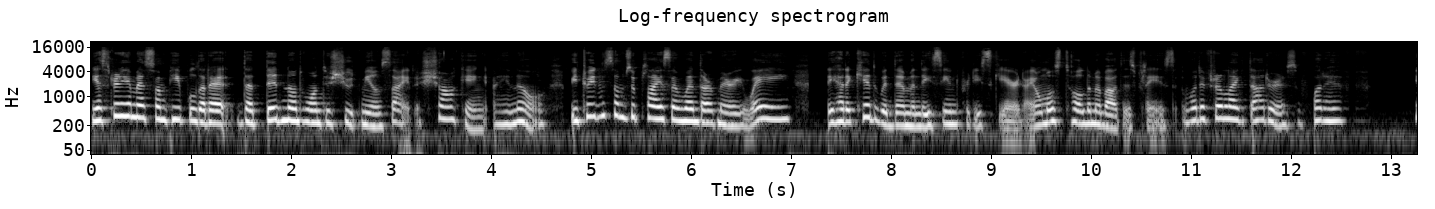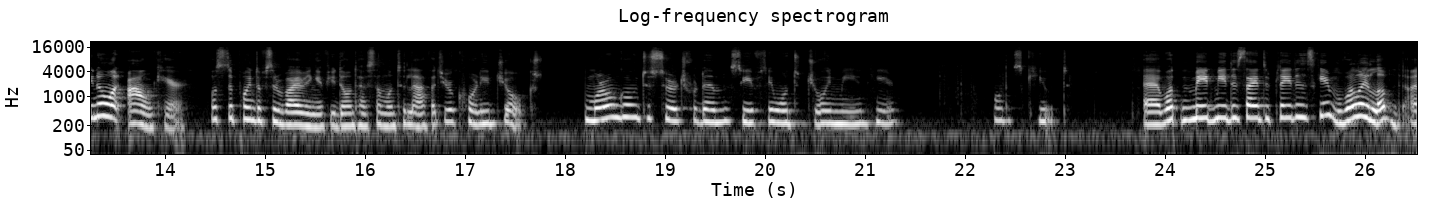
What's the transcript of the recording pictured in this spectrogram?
yesterday I met some people that I, that did not want to shoot me on sight. Shocking, I know. We traded some supplies and went our merry way. They had a kid with them and they seemed pretty scared. I almost told them about this place. What if they're like the others? What if? You know what? I don't care. What's the point of surviving if you don't have someone to laugh at your corny jokes? Tomorrow I'm going to search for them, see if they want to join me in here. Oh, that's cute. Uh, what made me decide to play this game? Well, I loved I,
